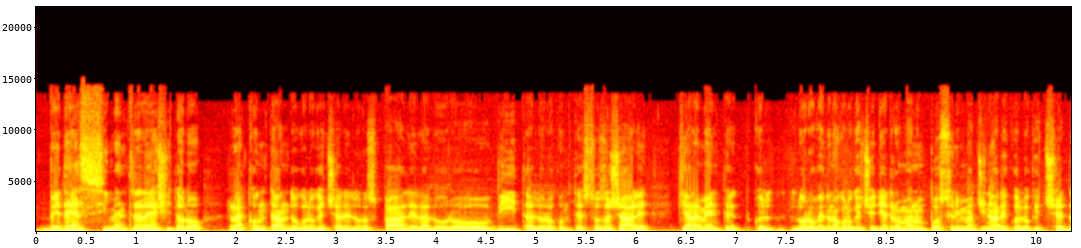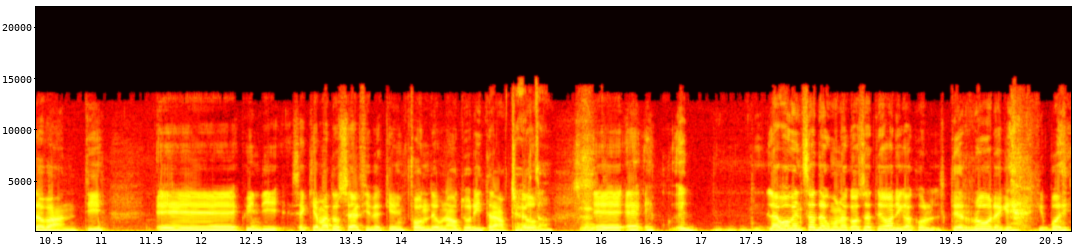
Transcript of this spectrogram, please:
vedersi mentre recitano raccontando quello che c'è alle loro spalle, la loro vita, il loro contesto sociale. Chiaramente quel, loro vedono quello che c'è dietro, ma non possono immaginare quello che c'è davanti. E quindi si è chiamato selfie perché in fondo è un autoritratto certo. certo. E, e, e, l'avevo pensata come una cosa teorica col terrore che, che, poi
